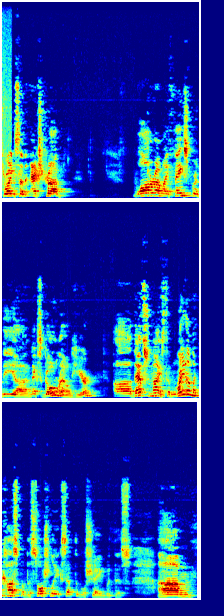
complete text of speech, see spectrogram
Throwing some extra water on my face for the uh, next go round here. Uh, that's nice. I'm right on the cusp of a socially acceptable shave with this. Um,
